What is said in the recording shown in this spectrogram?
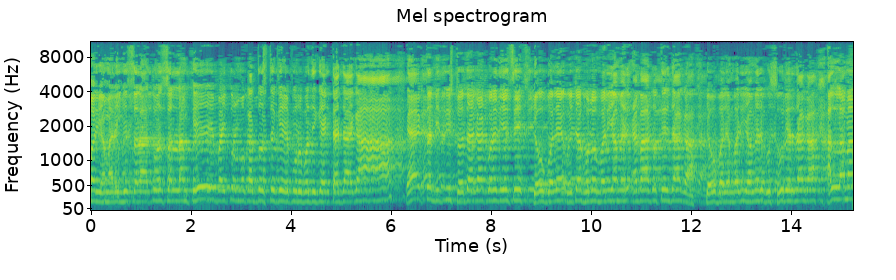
মারিয়াম বাইতুল মুকাদ্দাস থেকে একটা জায়গা, একটা নির্দিষ্ট জায়গা করে দিয়েছে। কেউ বলে ওইটা হলো মারিয়ামের এবাদতের জায়গা, কেউ বলে মারিয়ামের গুসুরের জায়গা। আল্লামা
